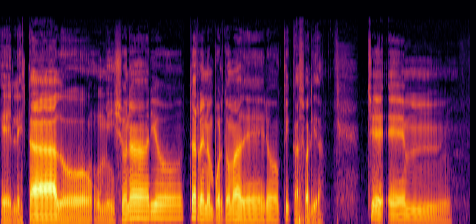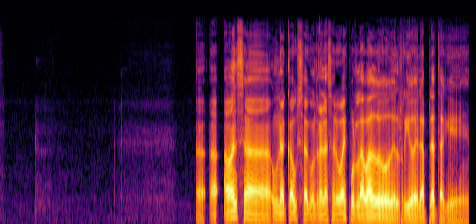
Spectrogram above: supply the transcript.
El Estado, un millonario, terreno en Puerto Madero, qué casualidad. Che, em, avanza una causa contra Lázaro Báez por lavado del Río de la Plata que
